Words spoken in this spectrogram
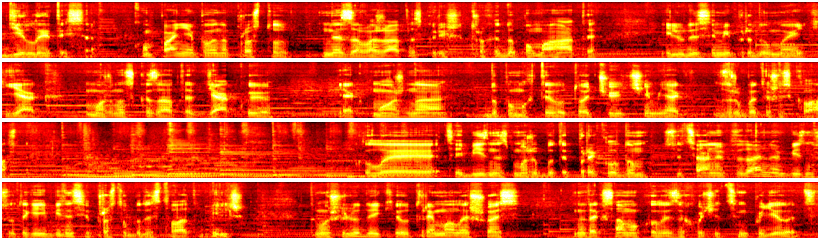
ділитися. Компанія повинна просто не заважати, скоріше трохи допомагати. І люди самі придумають, як можна сказати дякую, як можна допомогти оточуючим, як зробити щось класне. Коли цей бізнес може бути прикладом соціально відповідального бізнесу, таких бізнесів просто буде ставати більше. Тому що люди, які отримали щось, не так само коли захочуть цим поділитися.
